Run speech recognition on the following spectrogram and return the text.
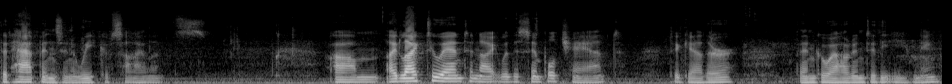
that happens in a week of silence. Um, I'd like to end tonight with a simple chant together, then go out into the evening.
